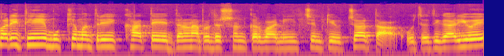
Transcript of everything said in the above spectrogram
ફરીથી મુખ્યમંત્રી ખાતે ધરણા પ્રદર્શન કરવાની ચીમકી ઉચ્ચારતા. ઉચ્ચ અધિકારીઓએ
